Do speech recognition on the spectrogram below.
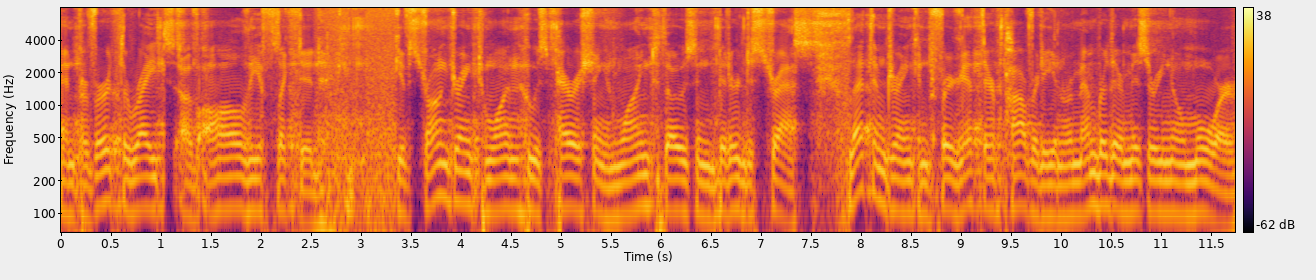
and pervert the rights of all the afflicted. Give strong drink to one who is perishing and wine to those in bitter distress. Let them drink and forget their poverty and remember their misery no more.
